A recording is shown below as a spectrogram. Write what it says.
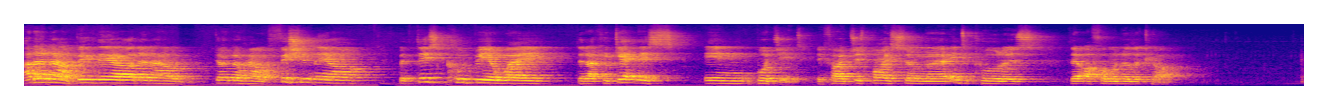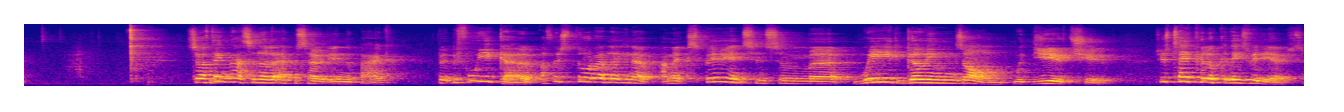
I don't know how big they are, I don't know, don't know how efficient they are, but this could be a way that I could get this in budget if I just buy some uh, intercoolers that are from another car. So I think that's another episode in the bag. But before you go, I just thought I'd let you know I'm experiencing some uh, weird goings on with YouTube. Just take a look at these videos.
